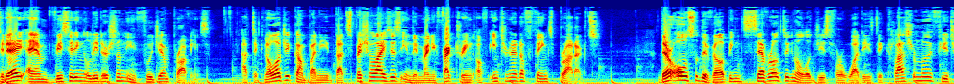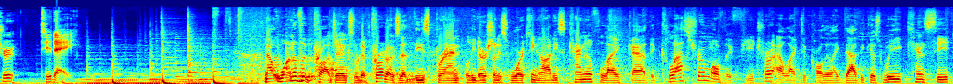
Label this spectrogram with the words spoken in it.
Today I am visiting Leedarson in Fujian province, a technology company that specializes in the manufacturing of Internet of Things products. They're also developing several technologies for what is the classroom of the future today. Now, one of the projects or the products that this brand Leedarson is working on is kind of like uh, the classroom of the future. I like to call it like that because we can see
